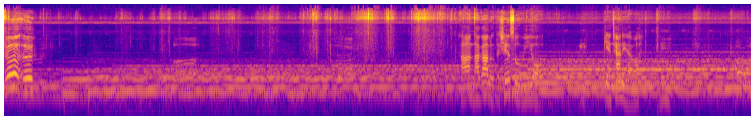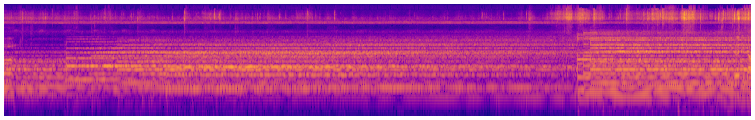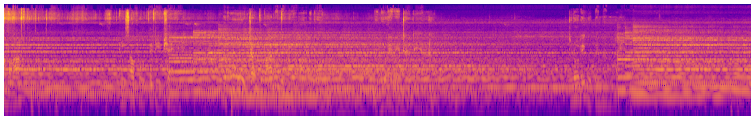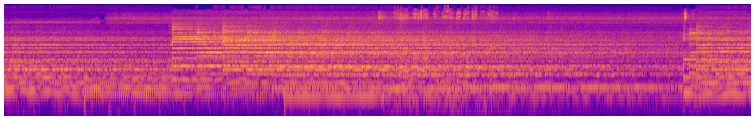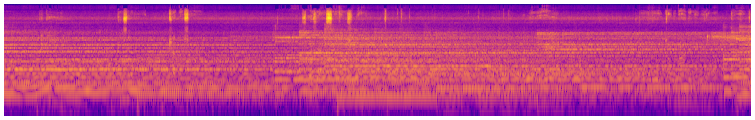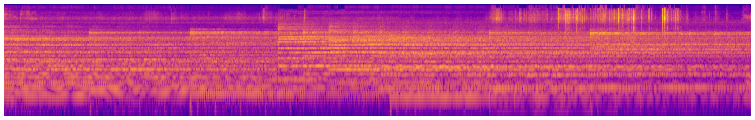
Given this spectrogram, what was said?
เออเออအာနာဂလို့တချင်းဆိုပြီးတော့ပြင်ထမ်းနေတာပါ ဒေသမှာဒီဆောက်ဖို့တစ်တီဖြတ်ရင်အခုကြောက်ကြပါနဲ့နေပြီးတော့ဒီလိုနဲ့ပဲထမ်းတင်ရတယ်တော်တော်လေးကိုပင်ပန်းပါတယ်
